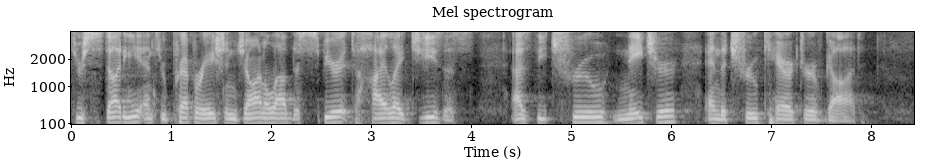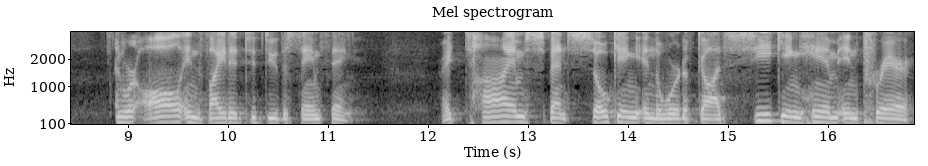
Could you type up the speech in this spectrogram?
Through study and through preparation, John allowed the Spirit to highlight Jesus as the true nature and the true character of God. And we're all invited to do the same thing. Right? Time spent soaking in the Word of God, seeking Him in prayer.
